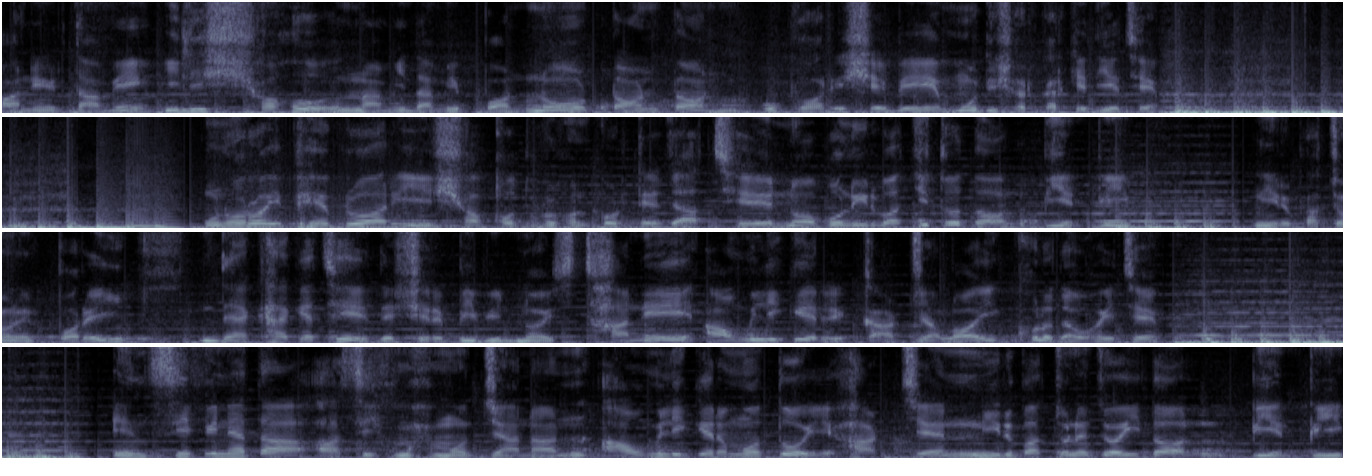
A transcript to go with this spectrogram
পানির দামে ইলিশ সহ নামি দামি পণ্য টন টন উপহার হিসেবে মোদী সরকারকে দিয়েছে। পনেরোই ফেব্রুয়ারি শপথ গ্রহণ করতে যাচ্ছে নবনির্বাচিত দল, বিএনপি। নির্বাচনের পরেই দেখা গেছে, দেশের বিভিন্ন স্থানে আওয়ামী লীগের কার্যালয় খুলে দেওয়া হয়েছে। এনসিপি নেতা আসিফ মাহমুদ জানান, আওয়ামী লীগের মতোই হাঁটছেন নির্বাচনে জয়ী দল বিএনপি।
